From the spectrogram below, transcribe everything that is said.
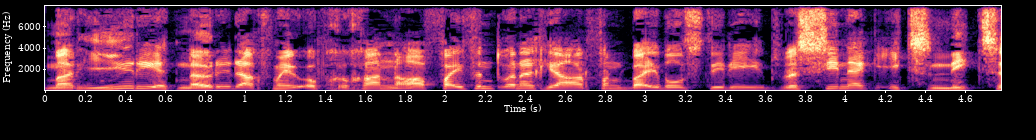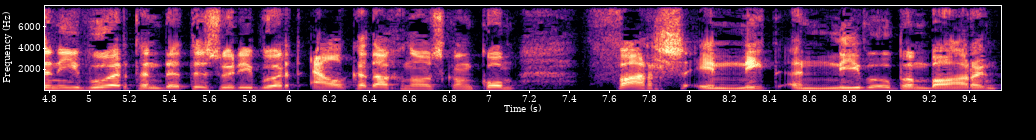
Maar hierdie het nou die dag vir my opgegaan na 25 jaar van Bybelstudie, besien ek iets nuuts in die woord en dit is hoe die woord elke dag na ons kan kom, vars en nuut 'n nuwe openbaring.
